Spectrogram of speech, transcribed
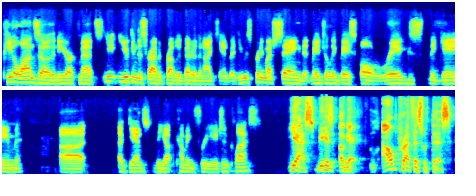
Pete Alonso, the New York Mets, you, you can describe it probably better than I can, but he was pretty much saying that Major League Baseball rigs the game uh, against the upcoming free agent class. Yes, because okay, I'll preface with this.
